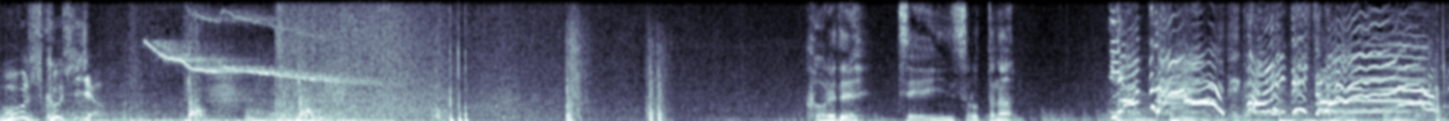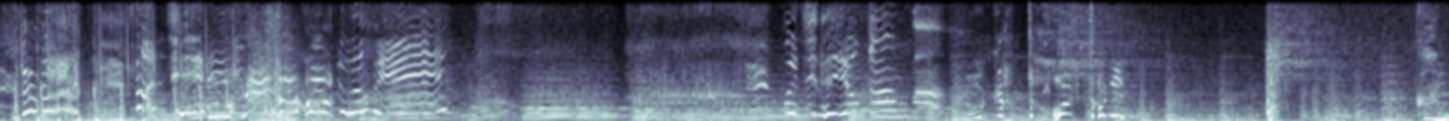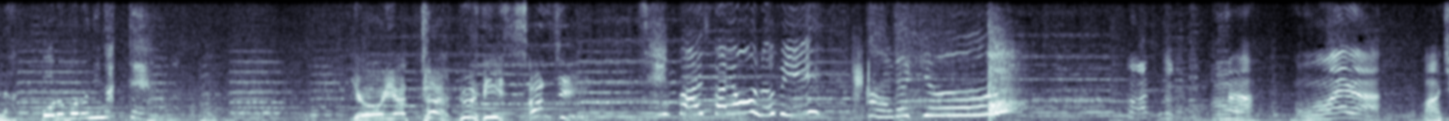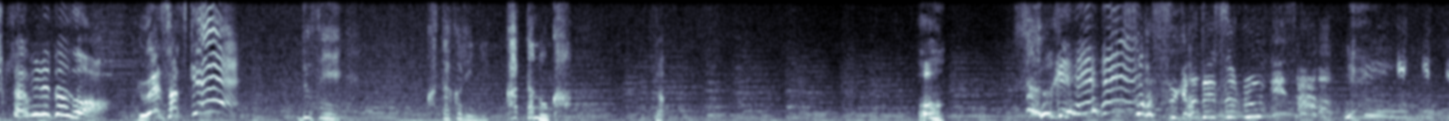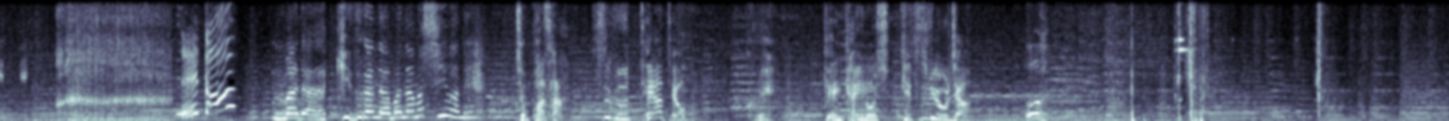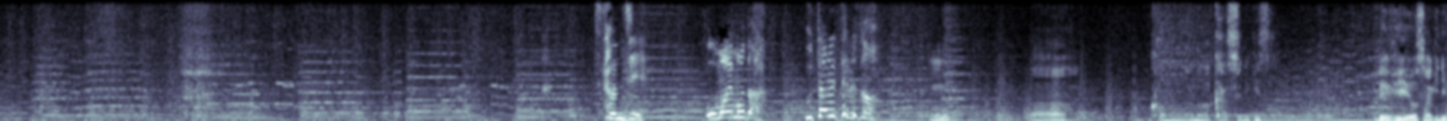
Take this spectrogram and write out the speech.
もう少しこれで全員揃ったな。やったー!帰ってきた無事でよボロボロになって。ようやったルフィサンジ心配したよルフィ。カルキュー。ああお前ら待ちくたびれたぞ。サスケ！ルフィ片栗に勝ったのか？おうすげえ！さすがですまだ傷が生々しいわね。チョッパーさんすぐ手当てを。これ限界の出血量じゃ。お。うサンジお前もだ。撃たれてるぞ。ん。ああ。こんなのはかすり傷だ。ルフィを先に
